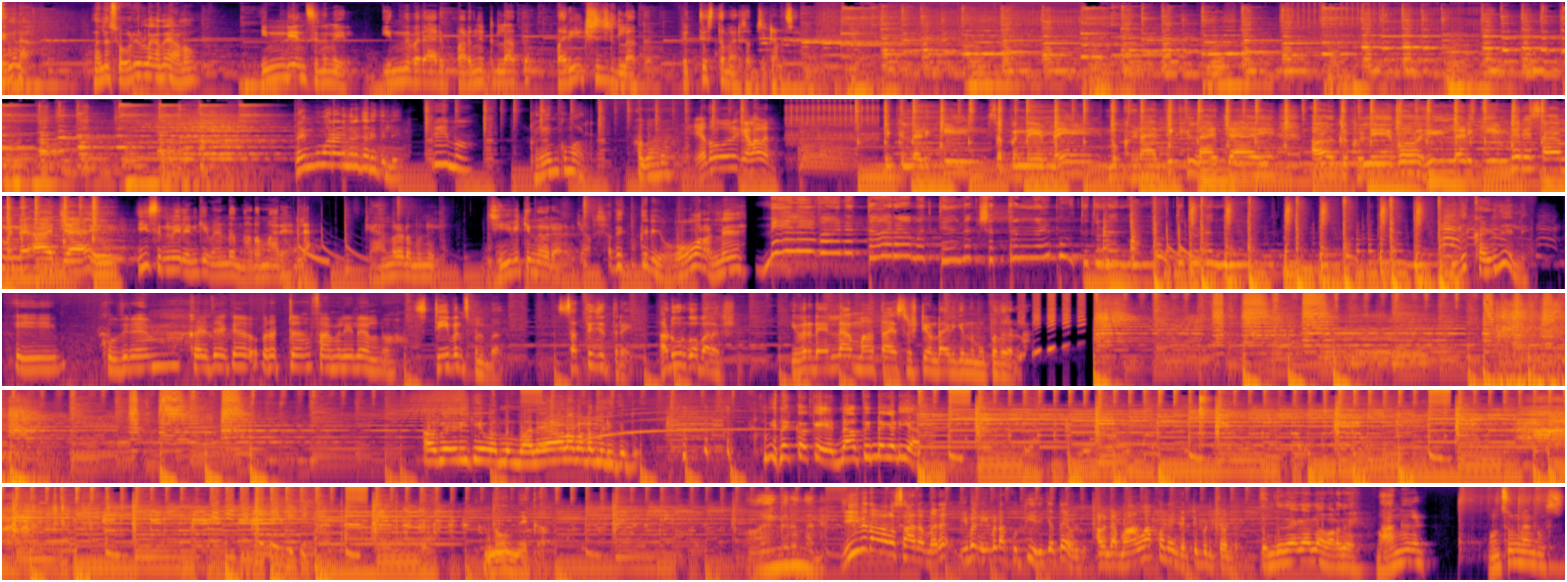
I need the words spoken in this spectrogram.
എങ്ങനാ? നല്ല സ്റ്റോറിയുള്ള കഥയാണോ? ഇന്ത്യൻ സിനിമയിൽ ഇന്ന് വരെ ആരും പറഞ്ഞിട്ടില്ലാത്ത പരീക്ഷിച്ചിട്ടില്ലാത്ത വ്യത്യസ്തമായ ഒരു സബ്ജക്റ്റാണ് സാർ. പ്രേംകുമാർ പ്രേമോ? പ്രേംകുമാർ. ഏതോ ഒരു കിളവൻ. मुखड़ा दिखला जाए आंख खुले वो ही लड़की मेरे सामने आ जाए ഈ സിനിമയിൽ എനിക്ക് വേണ്ട നടന്മാരെ അല്ല ക്യാമറയുടെ മുന്നിൽ ജീവിക്കുന്നവരാണ് എനിക്ക് ആവശ്യം അത് ഇത്തിരി ഓവറല്ലേ മേലെ വാനത്താരാമത്തിൽ നക്ഷത്രങ്ങൾ പൂത്തു തുടങ്ങും പൂത്തു തുടങ്ങും ഇത് കഴുതയല്ലേ ഈ കുതിരയും കഴുതയൊക്കെ ഒരൊറ്റ ഫാമിലിയിലേ ഉണ്ടോ സ്റ്റീവൻ സ്പിൽബർഗ് സത്യജിത് റേ അടൂർ ഗോപാലകൃഷ്ണൻ ഇവരുടെ എല്ലാം മഹത്തായ സൃഷ്ടി ഉണ്ടായിരിക്കുന്ന മുപ്പതുകളിൽ അമേരിക്ക വന്ന് മലയാള പടം പിടിക്കുന്നു. നിനക്കൊക്കെ എന്നാത്തിന്റെ കടിയാ? നോ മേക്കപ്പ് ഭയങ്കരം തന്നെ. ജീവിതാവസാനം വരെ ഇവൻ ഇവിടെ കുത്തിയിരിക്കത്തേ ഉള്ളൂ. അവന്റെ മാങ്ങാക്കൊലയും കെട്ടിപ്പിടിച്ചോണ്ട്. എന്ത് തേങ്ങാന്നാ പറഞ്ഞേ? മാങ്ങകൾ. മൺസൂൺ മാംഗോസ്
